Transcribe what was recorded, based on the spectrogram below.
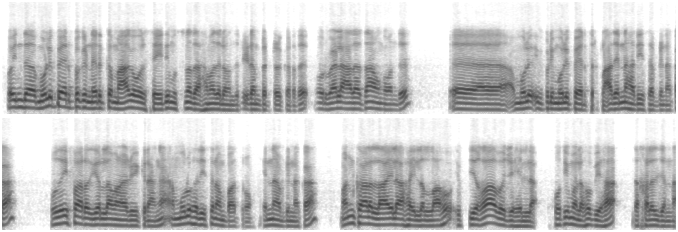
இப்போ இந்த மொழிபெயர்ப்புக்கு நெருக்கமாக ஒரு செய்தி முஸ்னத் அகமதில் வந்துட்டு இடம்பெற்றிருக்கிறது. ஒருவேளை அதை தான் அவங்க வந்து மொழி இப்படி மொழிபெயர்த்திருக்கலாம். அது என்ன ஹதீஸ் அப்படின்னாக்கா உதைஃபா ரதியல்லாம் அறிவிக்கிறாங்க. முழு ஹதீஸை நம்ம பார்த்துருவோம். என்ன அப்படின்னாக்கா மன்கால லா இலாஹ இல்லல்லாஹு இப்திகா வஜஹில்லா ஹுதிம லஹு பிஹா தஹலல் ஜன்னா.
